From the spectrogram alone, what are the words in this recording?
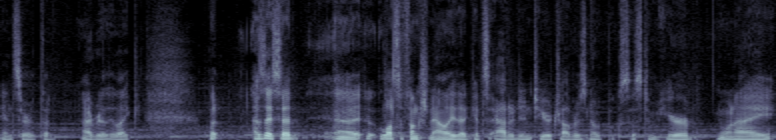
insert that I really like. As I said, uh, lots of functionality that gets added into your traveler's notebook system here. When I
